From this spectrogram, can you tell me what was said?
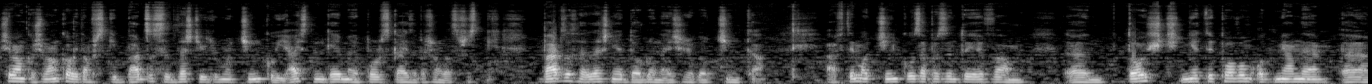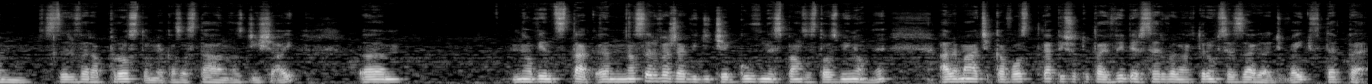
Siemanko, siemanko, witam wszystkich bardzo serdecznie w tym odcinku. Ja jestem Gamer Polska i zapraszam was wszystkich bardzo serdecznie do oglądania dzisiejszego odcinka. A w tym odcinku zaprezentuję wam em, dość nietypową odmianę em, serwera prostą, jaka została nas dzisiaj. Em, no więc tak, na serwerze jak widzicie główny span został zmieniony, ale mała ciekawostka, piszę tutaj wybierz serwer, na którym chcesz zagrać, wejdź w TP.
